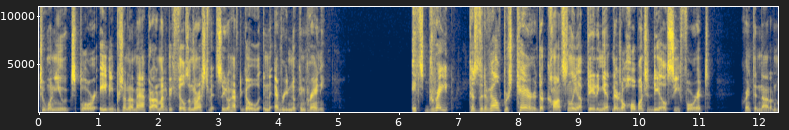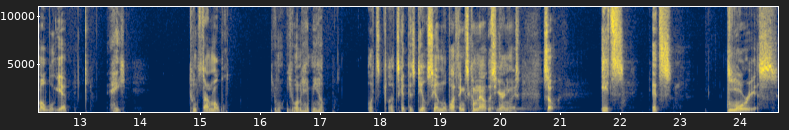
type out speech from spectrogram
to, when you explore 80% of the map, it automatically fills in the rest of it, so you don't have to go in every nook and cranny. It's great because the developers care. They're constantly updating it. There's a whole bunch of DLC for it. Granted, not on mobile yet. Hey, Twin Star Mobile, you you want to hit me up? Let's let's get this DLC on mobile. I think it's coming out this year, anyways. So, it's it's glorious.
